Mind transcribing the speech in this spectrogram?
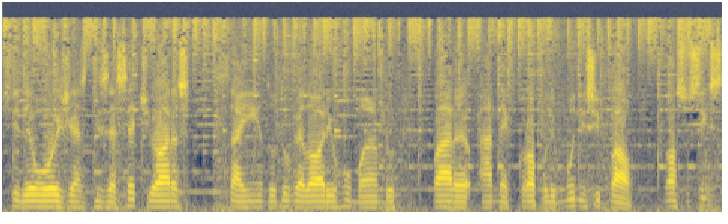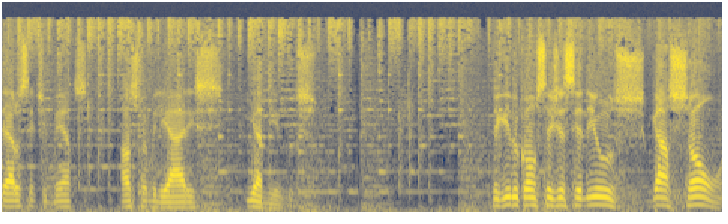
se deu hoje às 17 horas, saindo do velório rumando para a necrópole municipal. Nossos sinceros sentimentos aos familiares e amigos. Seguindo com o CGC News, garçom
